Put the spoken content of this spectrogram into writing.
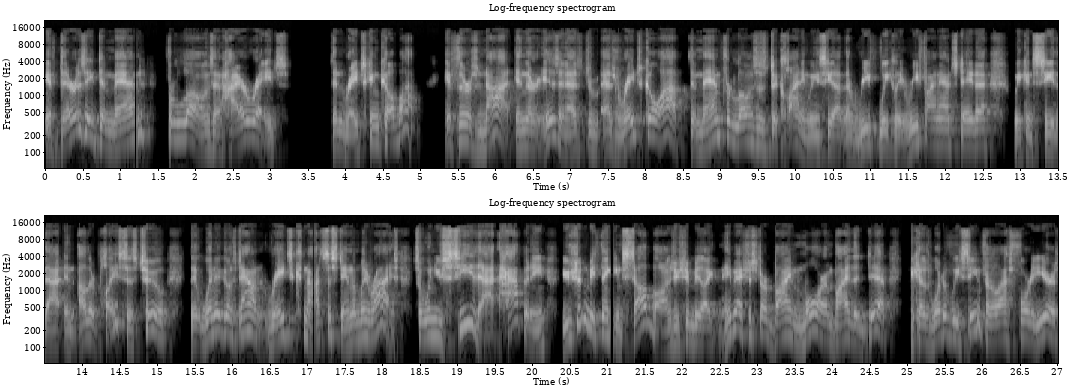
If there is a demand for loans at higher rates, then rates can go up. If there's not, and there isn't, as as rates go up, demand for loans is declining. We can see that in the re- weekly refinance data. We can see that in other places too. That when it goes down, rates cannot sustainably rise. So when you see that happening, you shouldn't be thinking sell bonds. You should be like, maybe I should start buying more and buy the dip. Because what have we seen for the last 40 years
